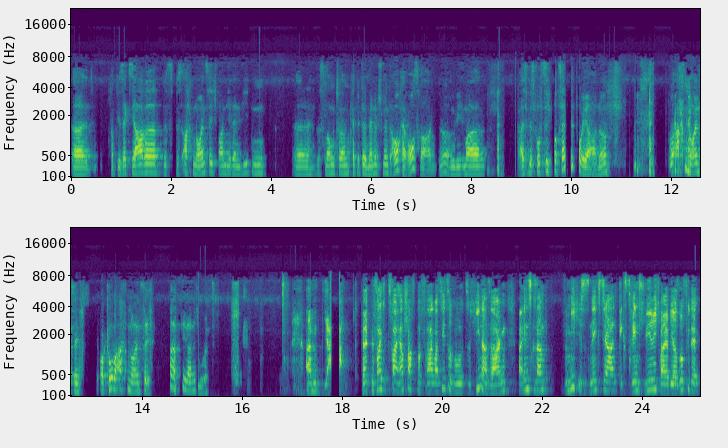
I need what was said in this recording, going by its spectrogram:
äh, ich glaube, die sechs Jahre bis, bis 98 waren die Renditen äh, des Long-Term Capital Management auch herausragend. Ne? Irgendwie immer 30 bis 50 Prozent pro ne? Nur 98, Oktober 98. Die da nicht gut. Ähm, ja, vielleicht bevor ich die zwei Herrschaften noch frage, was Sie zu, zu China sagen, weil insgesamt für mich ist es nächstes Jahr extrem schwierig, weil wir so viele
